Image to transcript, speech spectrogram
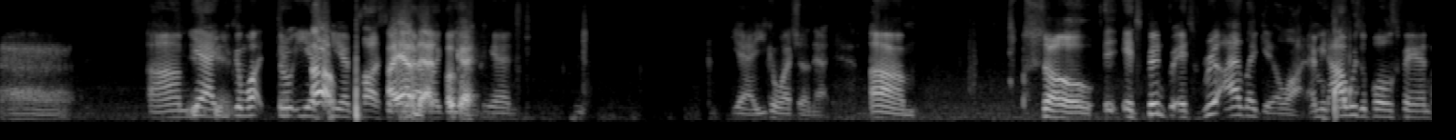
uh, Um yeah, ESPN. you can watch through ESPN Plus. I have that. Like Okay. ESPN. Yeah, you can watch it on that. Um so it, it's been it's real I like it a lot. I mean, I was a Bulls fan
